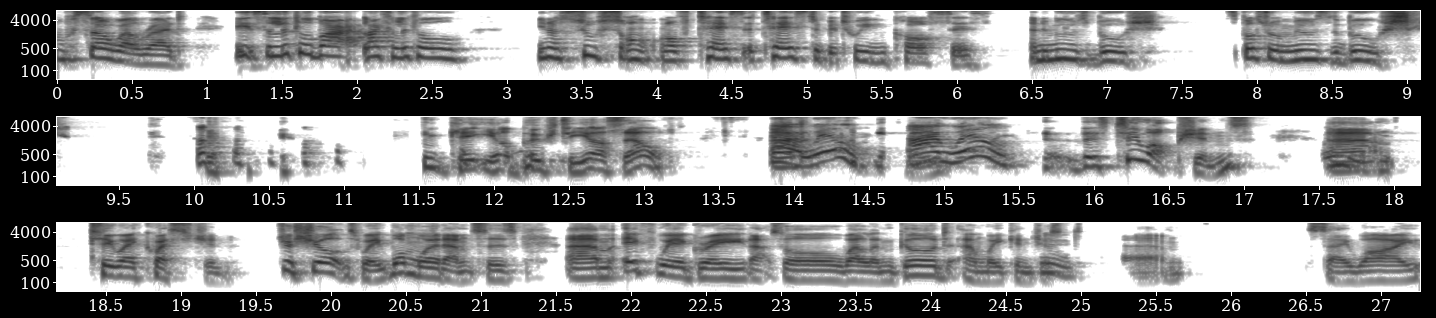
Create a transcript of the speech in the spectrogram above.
I'm so well read. It's a little bit like a little, you know, sousson of taste, a taster between courses. An amuse bouche. It's supposed to amuse the bouche. Keep your boost to yourself. I Um, will. I will. There's two options um, to a question. Just short and sweet, one word answers. Um, if we agree, that's all well and good, and we can just um, say why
